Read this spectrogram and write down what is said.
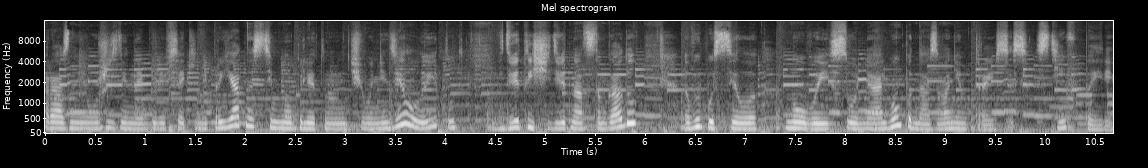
Разные его жизненные были всякие неприятности, много лет он ничего не делал, и тут в 2019 году выпустил новый сольный альбом под названием Traces. Стив Перри.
